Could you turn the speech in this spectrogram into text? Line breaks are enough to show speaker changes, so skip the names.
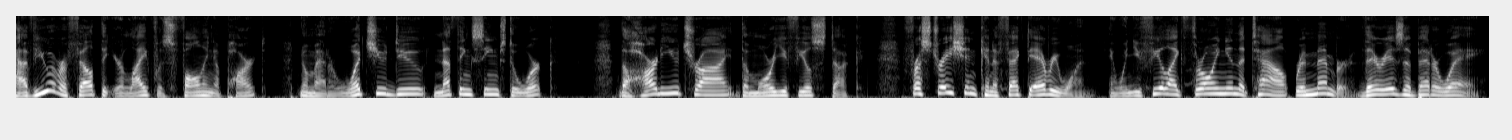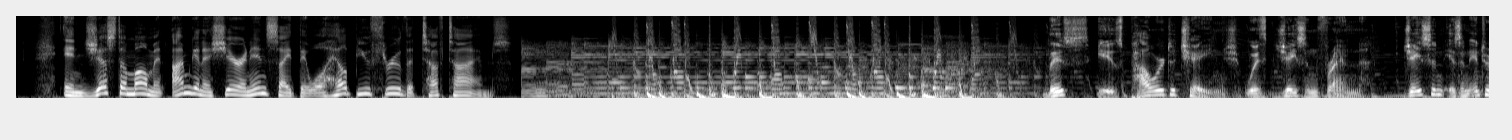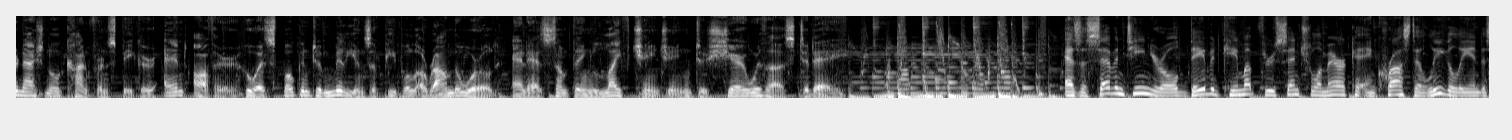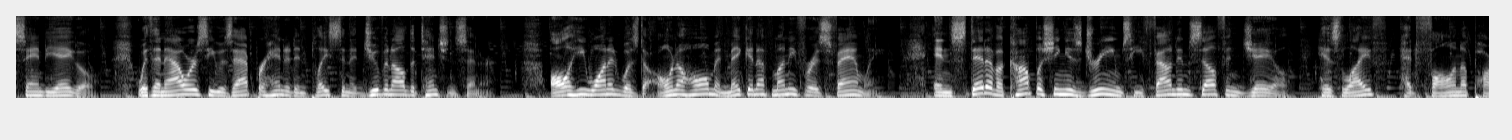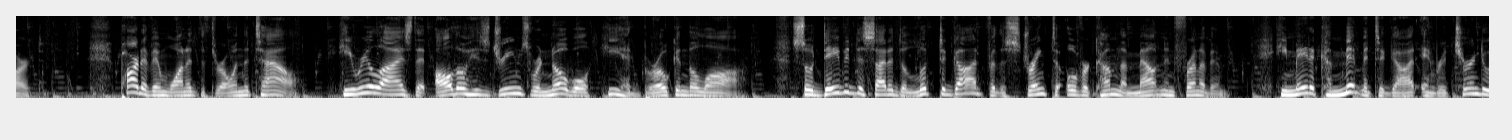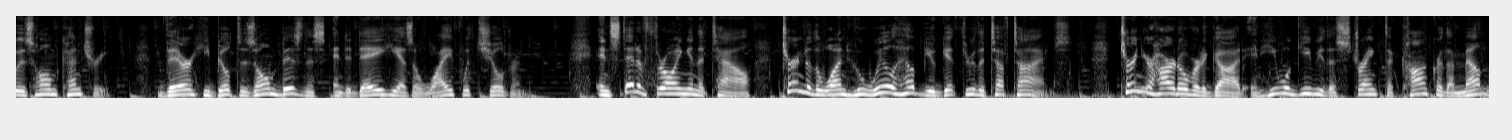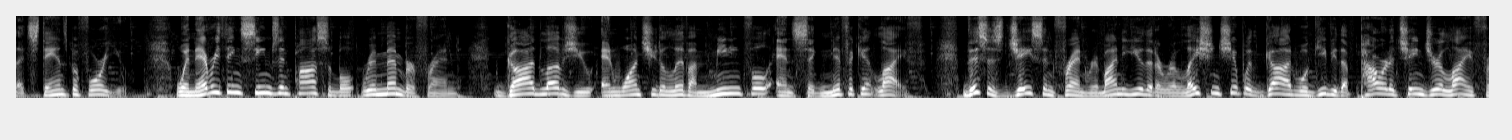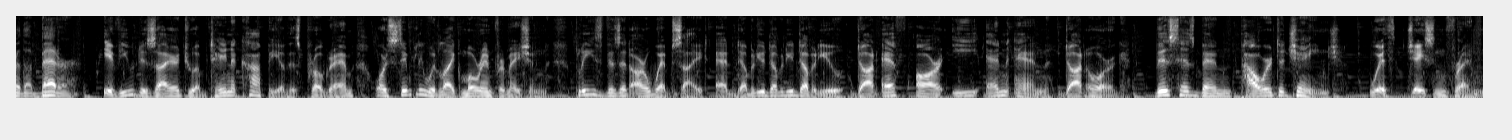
Have you ever felt that your life was falling apart? No matter what you do, nothing seems to work? The harder you try, the more you feel stuck. Frustration can affect everyone, and when you feel like throwing in the towel, remember there is a better way. In just a moment, I'm going to share an insight that will help you through the tough times.
This is Power to Change with Jason Frenn. Jason is an international conference speaker and author who has spoken to millions of people around the world and has something life changing to share with us today.
As a 17 year old, David came up through Central America and crossed illegally into San Diego. Within hours, he was apprehended and placed in a juvenile detention center. All he wanted was to own a home and make enough money for his family. Instead of accomplishing his dreams, he found himself in jail. His life had fallen apart. Part of him wanted to throw in the towel. He realized that although his dreams were noble, he had broken the law. So David decided to look to God for the strength to overcome the mountain in front of him. He made a commitment to God and returned to his home country. There, he built his own business, and today he has a wife with children. Instead of throwing in the towel, turn to the one who will help you get through the tough times. Turn your heart over to God, and He will give you the strength to conquer the mountain that stands before you. When everything seems impossible, remember, friend, God loves you and wants you to live a meaningful and significant life. This is Jason Frenn reminding you that a relationship with God will give you the power to change your life for the better.
If you desire to obtain a copy of this program or simply would like more information, please visit our website at www.frenn.org. This has been Power to Change with Jason Frenn.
